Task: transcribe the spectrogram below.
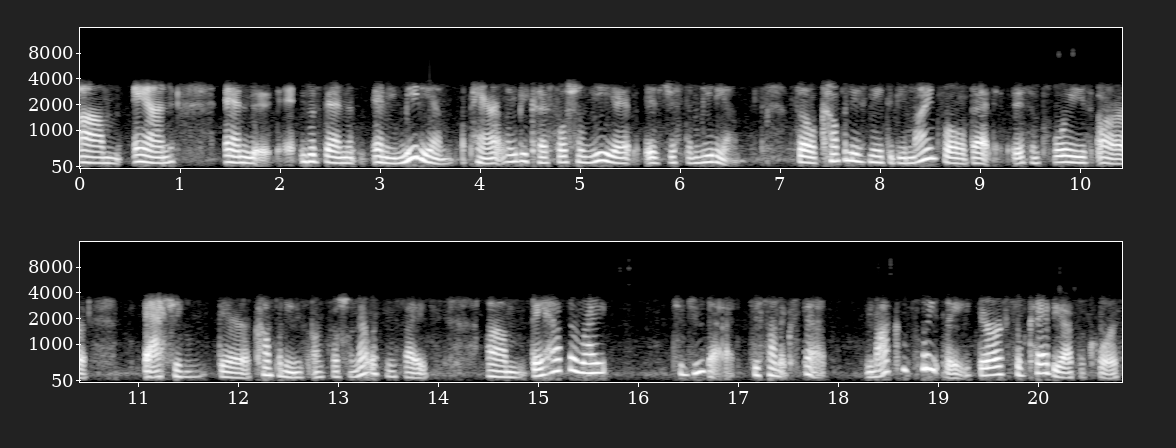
um, and and within any medium apparently, because social media is just a medium. So companies need to be mindful that if employees are bashing their companies on social networking sites, um, they have the right to do that to some extent. Not completely. There are some caveats, of course,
